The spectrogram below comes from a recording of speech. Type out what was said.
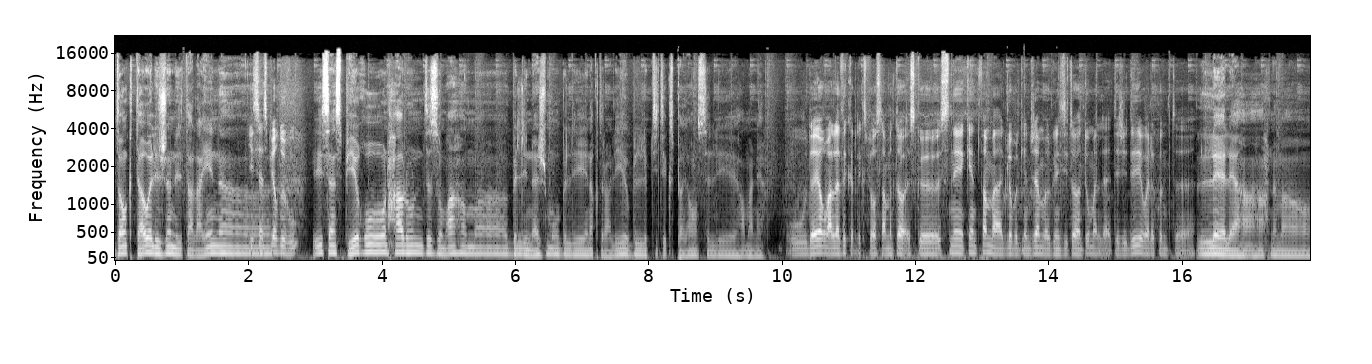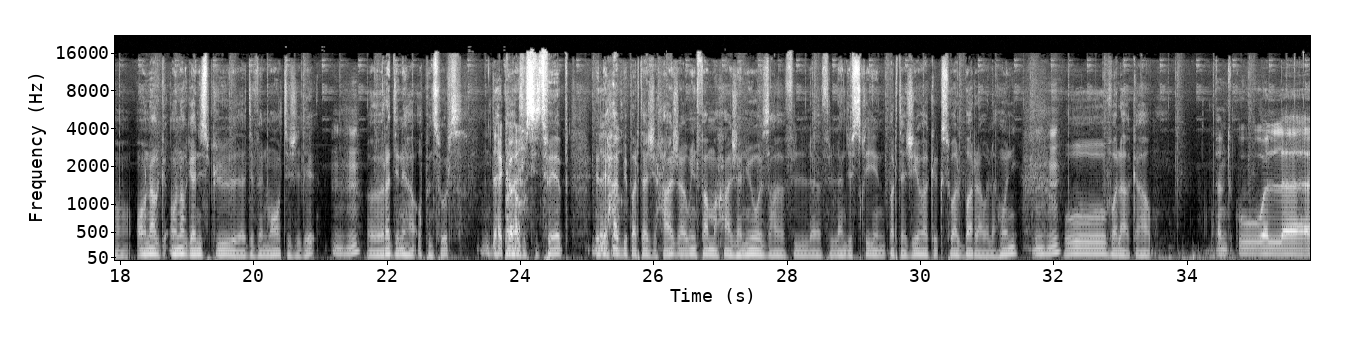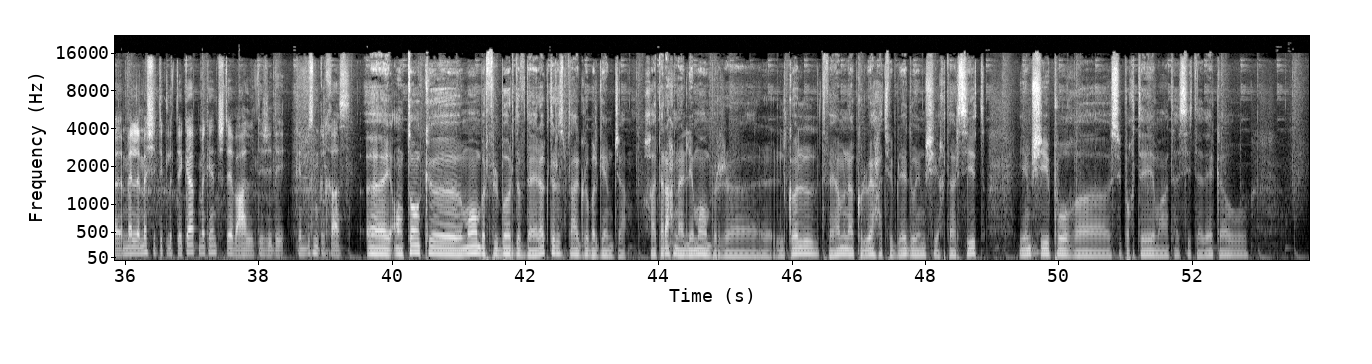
donc توا les jeunes اللي طالعين ils s'inspirent de vous ils s'inspirent ونحاولوا ندزوا معاهم باللي نجموا باللي نقدروا عليه وبال petite expérience اللي عملناها ودايوغ على ذكر ال expérience اللي عملتوها est-ce que سنة كانت فما Global Game Jam اورجانيزيتوها انتوما ال TGD ولا كنت لا لا إحنا ما on organise plus d'événements TGD. رديناها open source d'accord site web اللي. حاب يبارتاجي حاجة وين فما حاجة news في ال في ال industry نبارتاجيوها كيك soit برا ولا هوني. مهم. و voilà كهو. فهمتك وال من مشيتك للتيك اب ما كانتش تابعة للتي جي دي كان باسمك الخاص. أي en tant que member في ال board of directors بتاع Global Game Jam خاطر إحنا اللي member الكل تفهمنا كل واحد في بلاده يمشي يختار site يمشي pour supporter معناتها ال site هذاك و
